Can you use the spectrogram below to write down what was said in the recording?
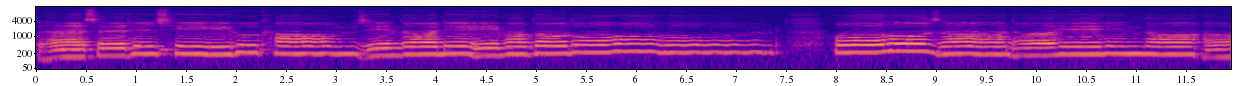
Blessed is he who comes in the name of the Lord. Hosanna in the highest.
